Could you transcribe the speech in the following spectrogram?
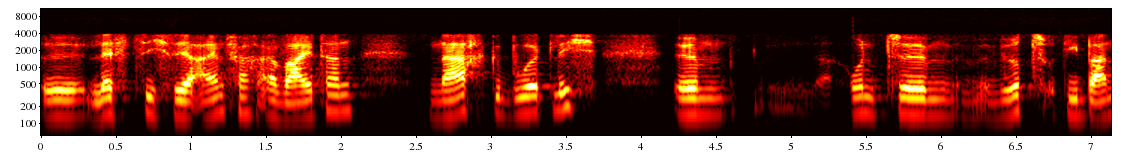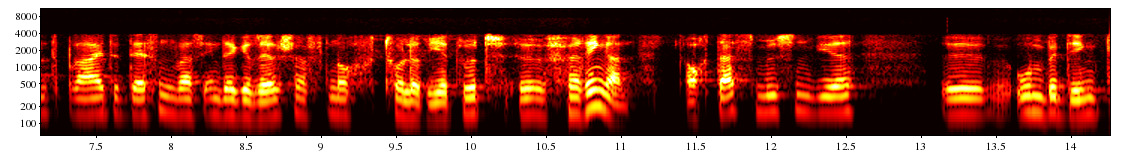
lässt sich sehr einfach erweitern, nachgeburtlich. Und ähm, wird die Bandbreite dessen, was in der Gesellschaft noch toleriert wird, äh, verringern. Auch das müssen wir äh, unbedingt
